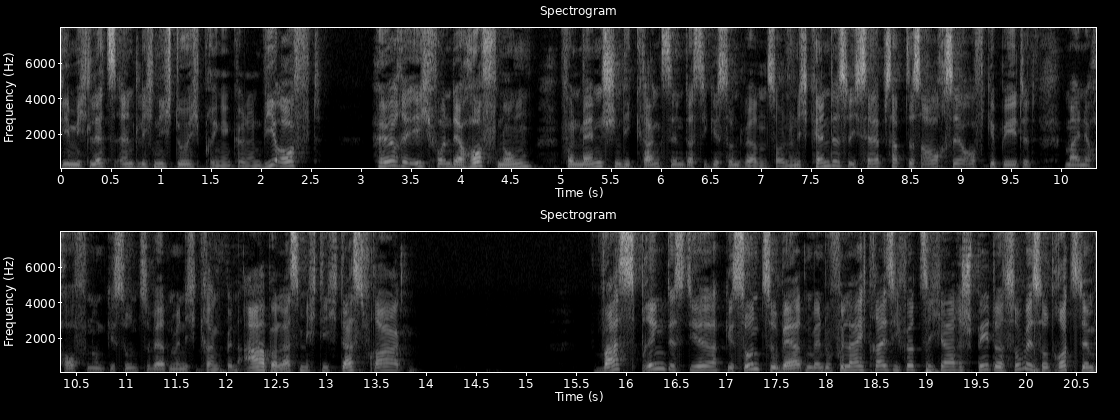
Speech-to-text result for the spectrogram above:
die mich letztendlich nicht durchbringen können. Wie oft höre ich von der Hoffnung von Menschen, die krank sind, dass sie gesund werden sollen. Und ich kenne das, ich selbst habe das auch sehr oft gebetet, meine Hoffnung, gesund zu werden, wenn ich krank bin. Aber lass mich dich das fragen. Was bringt es dir, gesund zu werden, wenn du vielleicht 30, 40 Jahre später sowieso trotzdem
